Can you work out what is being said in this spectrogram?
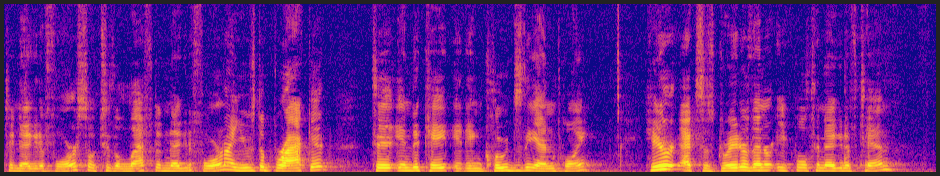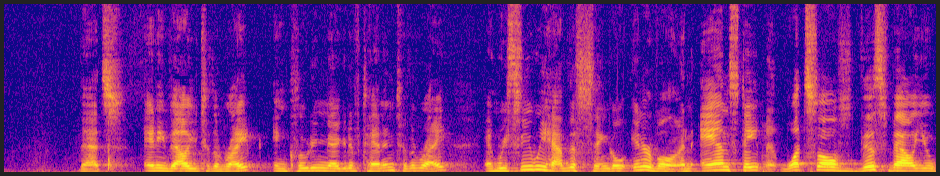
to negative 4, so to the left of negative 4, and I used a bracket to indicate it includes the endpoint. Here, x is greater than or equal to negative 10. That's any value to the right, including negative 10 and to the right. And we see we have this single interval, an AND statement. What solves this value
